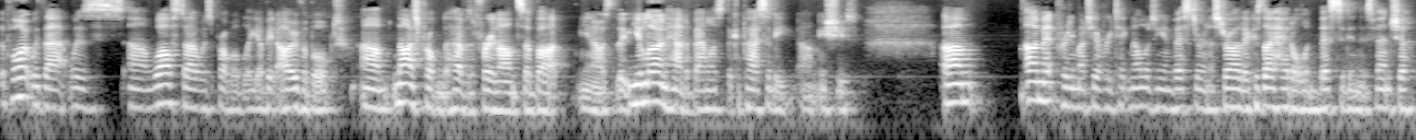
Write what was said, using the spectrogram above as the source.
the point with that was, uh, whilst I was probably a bit overbooked, um, nice problem to have as a freelancer. But you know, the, you learn how to balance the capacity um, issues. Um, I met pretty much every technology investor in Australia because they had all invested in this venture.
